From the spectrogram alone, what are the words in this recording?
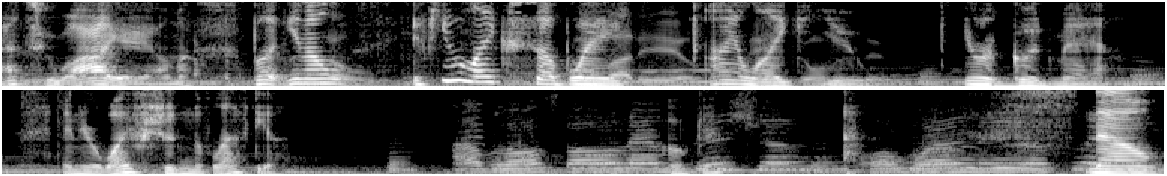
That's who I am. But, you know, if you like Subway, I like you. You're a good man. And your wife shouldn't have left you. Okay? Now,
